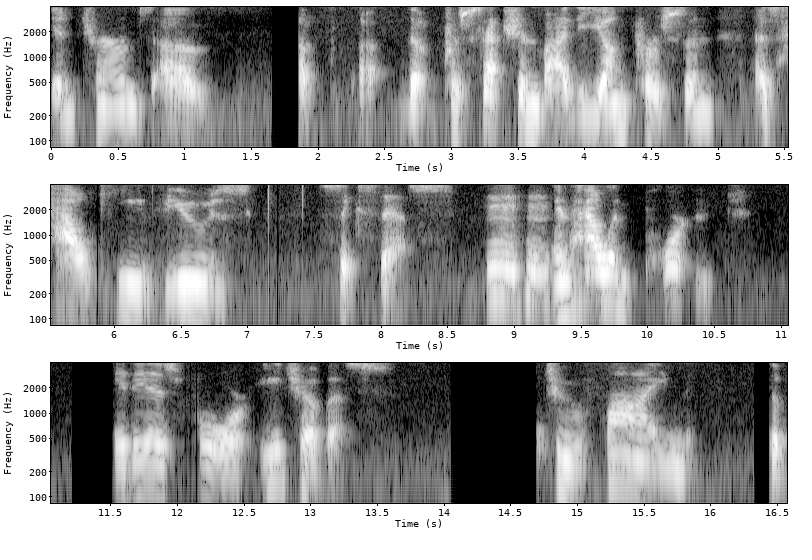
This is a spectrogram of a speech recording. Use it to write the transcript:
in terms of uh, uh, the perception by the young person as how he views success. Hmm and how important it is for each of us to find the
